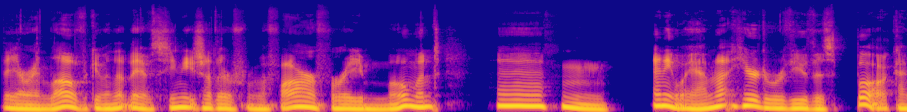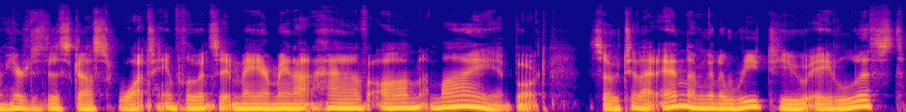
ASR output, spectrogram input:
they are in love given that they have seen each other from afar for a moment. Eh, hmm. Anyway, I'm not here to review this book. I'm here to discuss what influence it may or may not have on my book. So, to that end, I'm going to read to you a list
